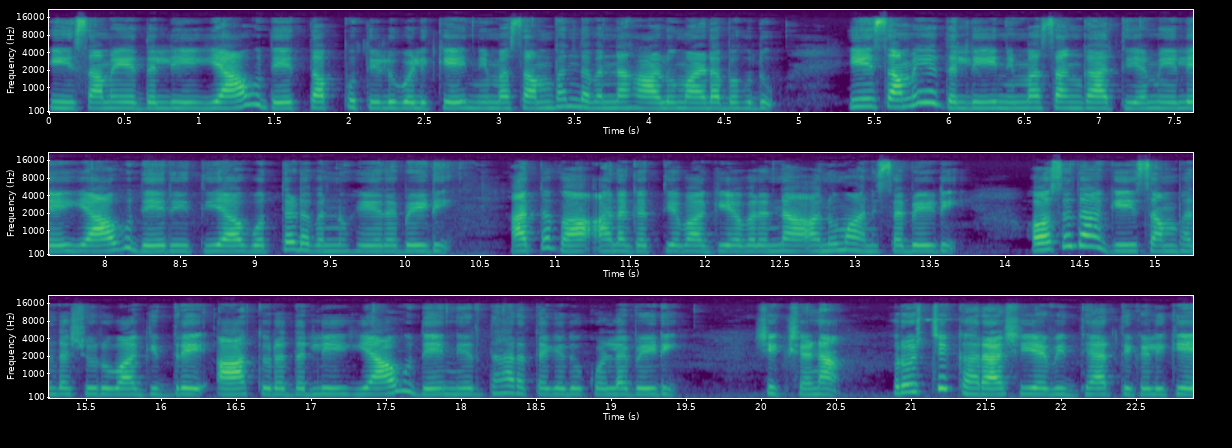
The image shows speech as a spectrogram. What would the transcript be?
ಈ ಸಮಯದಲ್ಲಿ ಯಾವುದೇ ತಪ್ಪು ತಿಳುವಳಿಕೆ ನಿಮ್ಮ ಸಂಬಂಧವನ್ನು ಹಾಳು ಮಾಡಬಹುದು. ಈ ಸಮಯದಲ್ಲಿ ನಿಮ್ಮ ಸಂಗಾತಿಯ ಮೇಲೆ ಯಾವುದೇ ರೀತಿಯ ಒತ್ತಡವನ್ನು ಹೇರಬೇಡಿ ಅಥವಾ ಅನಗತ್ಯವಾಗಿ ಅವರನ್ನು ಅನುಮಾನಿಸಬೇಡಿ. ಹೊಸದಾಗಿ ಸಂಬಂಧ ಶುರುವಾಗಿದ್ದರೆ ಆತುರದಲ್ಲಿ ಯಾವುದೇ ನಿರ್ಧಾರ ತೆಗೆದುಕೊಳ್ಳಬೇಡಿ. ಶಿಕ್ಷಣ, ವೃಶ್ಚಿಕ ರಾಶಿಯ ವಿದ್ಯಾರ್ಥಿಗಳಿಗೆ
